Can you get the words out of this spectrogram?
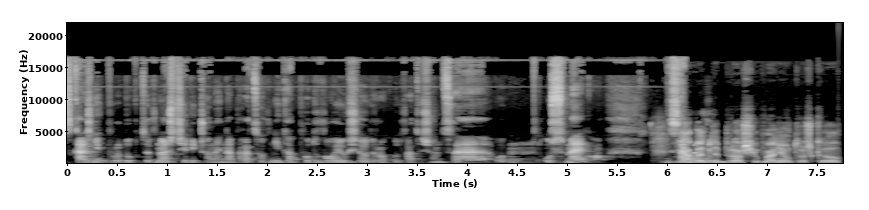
wskaźnik produktywności liczonej na pracownika podwoił się od roku 2008. Same ja będę prosił Panią troszkę o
